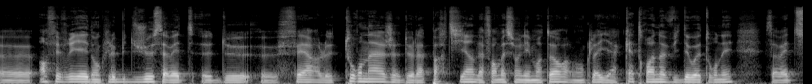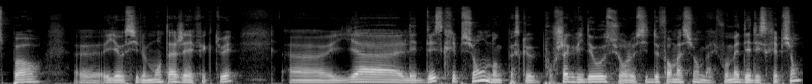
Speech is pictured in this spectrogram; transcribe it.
euh, en février, donc le but du jeu, ça va être de faire le tournage de la partie 1 de la formation Elementor. Donc là, il y a 89 vidéos à tourner. Ça va être sport. il y a aussi le montage à effectuer. Euh, il y a les descriptions, donc parce que pour chaque vidéo sur le site de formation, bah, il faut mettre des descriptions.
